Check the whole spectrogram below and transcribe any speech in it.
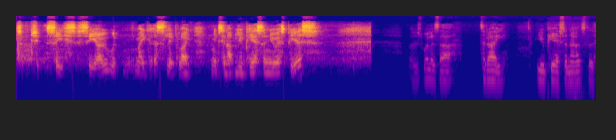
CCO would make a slip like mixing up UPS and USPS. As well as that, today UPS announced that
